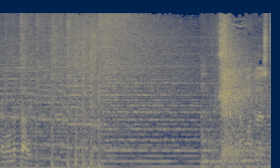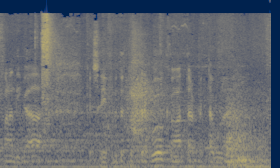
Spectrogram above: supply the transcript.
tremendo estadio. Estamos todas esas fanaticadas que se disfruten estos tres juegos que van a estar espectaculares.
